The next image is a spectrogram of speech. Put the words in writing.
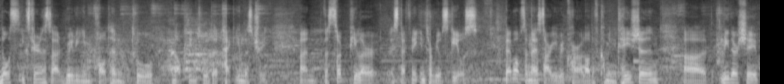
those experiences are really important to knock into the tech industry. And the third pillar is definitely interview skills. DevOps and SRE require a lot of communication, uh, leadership,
